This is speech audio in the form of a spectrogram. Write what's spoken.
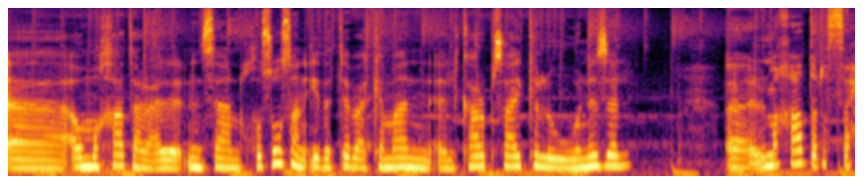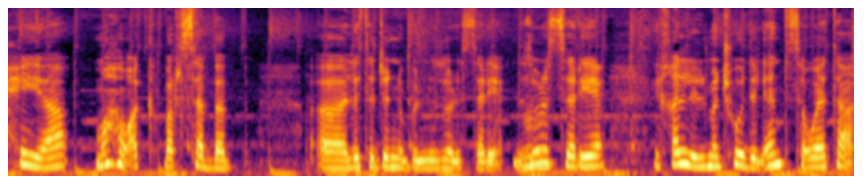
آه، أو مخاطر على الإنسان خصوصا إذا اتبع كمان الكارب سايكل ونزل؟ آه، المخاطر الصحية ما هو أكبر سبب آه، لتجنب النزول السريع النزول. السريع يخلي المجهود اللي أنت سويته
